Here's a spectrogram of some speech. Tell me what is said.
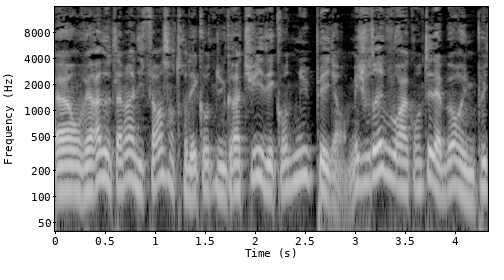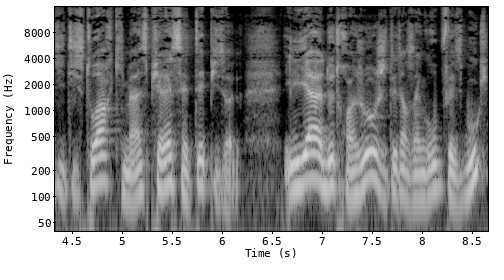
Euh, on verra notamment la différence entre des contenus gratuits et des contenus payants. Mais je voudrais vous raconter d'abord une petite histoire qui m'a inspiré cet épisode. Il y a 2-3 jours, j'étais dans un groupe Facebook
